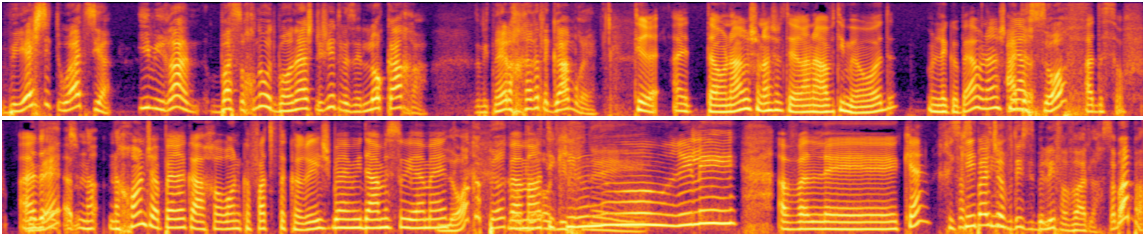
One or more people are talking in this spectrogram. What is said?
ויש סיטואציה עם איראן בסוכנות, בעונה השלישית, וזה לא ככה. זה מתנהל אחרת לגמרי. תראה, את העונה הראשונה של טהרן אהבתי מאוד. לגבי העונה השנייה... עד הסוף? עד הסוף. באמת? עד, נכון שהפרק האחרון קפץ את הכריש במידה מסוימת. לא רק הפרק, ואמרתי עוד כאילו, לפני. נו, רילי? אבל אה, כן, חיכיתי. suspension of disbelief עבד לך, סבבה.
